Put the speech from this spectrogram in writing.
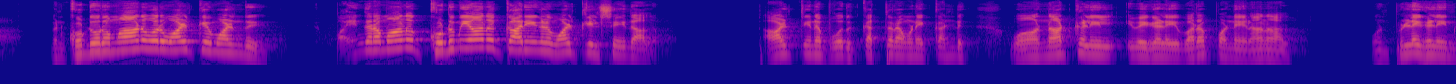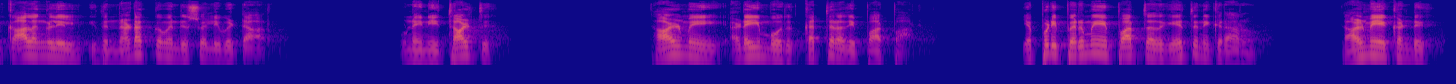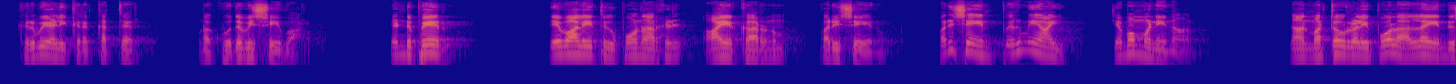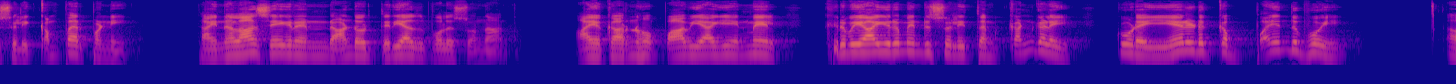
இவன் கொடூரமான ஒரு வாழ்க்கை வாழ்ந்து பயங்கரமான கொடுமையான காரியங்களை வாழ்க்கையில் செய்தாலும் ஆழ்த்தின போது கத்தர் அவனை கண்டு உன் நாட்களில் இவைகளை வரப்பண்ணேன் ஆனால் உன் பிள்ளைகளின் காலங்களில் இது நடக்கும் என்று சொல்லிவிட்டார். உன்னை நீ தாழ்த்து தாழ்மை அடையும் போது கத்தர் அதை பார்ப்பார். எப்படி பெருமையை பார்த்து அதுக்கு ஏற்று நிற்கிறாரோ தாழ்மையை கண்டு கிருபை அளிக்கிற கத்தர் உனக்கு உதவி செய்வார். ரெண்டு பேர் தேவாலயத்துக்கு போனார்கள் ஆயக்காரனும் பரிசேயனும். பரிசேயன் பெருமையாய் ஜெபம் பண்ணினான். நான் மற்றவர்களைப் போல அல்ல என்று சொல்லி கம்பேர் பண்ணி தான் என்னெல்லாம் செய்கிறேன் என்று ஆண்டவர் தெரியாது போல சொன்னான். ஆயக்காரனோ பாவியாகி என்மேல் கிருபையாயிரும் என்று சொல்லி தன் கண்களை கூட ஏறெடுக்க பயந்து போய்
